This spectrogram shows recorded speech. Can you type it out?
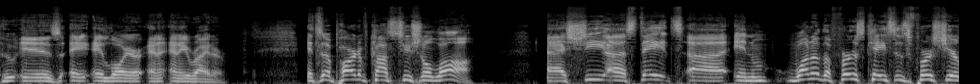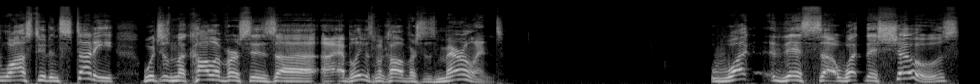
who is a, a lawyer and a, and a, writer. It's a part of constitutional law. As she uh, states uh, in one of the first cases, first year law students study, which is McCulloch versus, uh, I believe it's McCulloch versus Maryland. What this uh, what this shows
